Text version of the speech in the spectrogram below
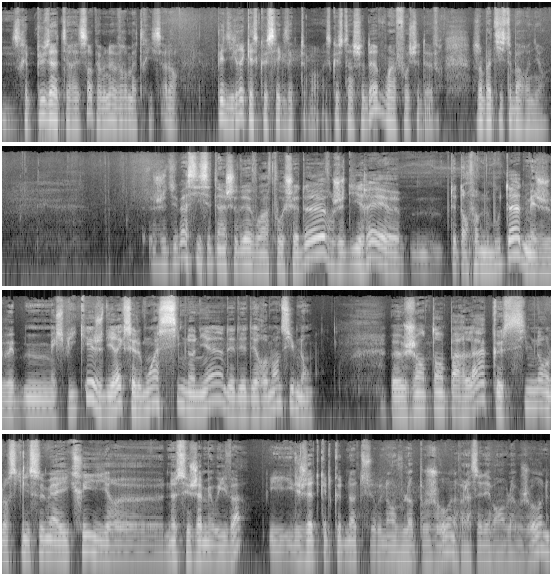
hmm. serait plus intéressant comme une œuvre matrice. Alors, Pédigré, qu'est-ce que c'est exactement? Est-ce que c'est un chef-d'œuvre ou un faux chef-d'œuvre? Jean-Baptiste Barognan. Je ne sais pas si c'est un chef-d'œuvre ou un faux chef-d'œuvre. Je dirais, euh, peut-être en forme de boutade, mais je vais m'expliquer. Je dirais que c'est le moins simnonien des, romans de Simon. Euh, j'entends par là que Simon, lorsqu'il se met à écrire, ne sait jamais où il va. Il, jette quelques notes sur une enveloppe jaune, enfin la célèbre enveloppe jaune,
